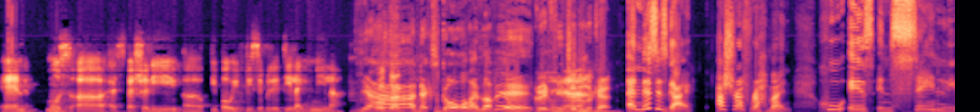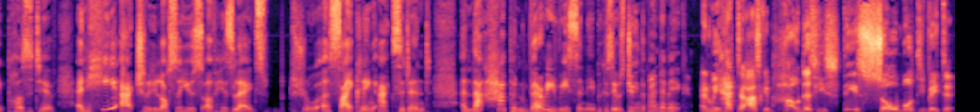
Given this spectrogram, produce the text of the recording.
and most uh, especially uh, people with disability like me lah. Yeah, next goal. I love it. Great future to look at. And this is Guy, Ashraf Rahman, who is insanely positive, and he actually lost the use of his legs through a cycling accident, and that happened very recently because it was during the pandemic. And we had to ask him, how does he stay so motivated?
